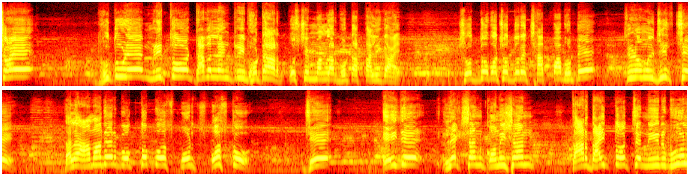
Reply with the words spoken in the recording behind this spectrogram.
শয়ে ভুতুড়ে মৃত ডাবল এন্ট্রি ভোটার পশ্চিমবাংলার ভোটার তালিকায়। চোদ্দ বছর ধরে ছাপ্পা ভোটে তৃণমূল জিতছে। তাহলে আমাদের বক্তব্য স্পষ্ট। যে এই যে ইলেকশন কমিশন তার দায়িত্ব হচ্ছে নির্ভুল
